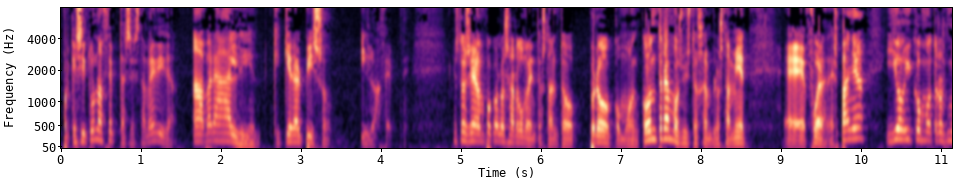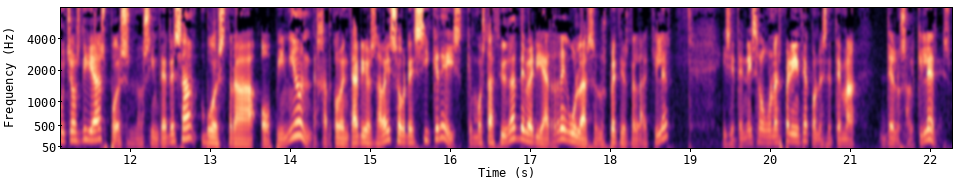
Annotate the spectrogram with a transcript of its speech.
Porque si tú no aceptas esta medida, habrá alguien que quiera el piso y lo acepte. Estos serían un poco los argumentos, tanto pro como en contra. Hemos visto ejemplos también eh, fuera de España. Y hoy, como otros muchos días, pues nos interesa vuestra opinión. Dejad comentarios, sabéis, sobre si creéis que en vuestra ciudad debería regularse los precios del alquiler y si tenéis alguna experiencia con este tema de los alquileres.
